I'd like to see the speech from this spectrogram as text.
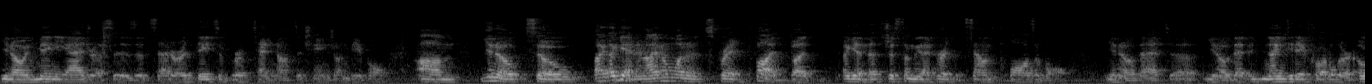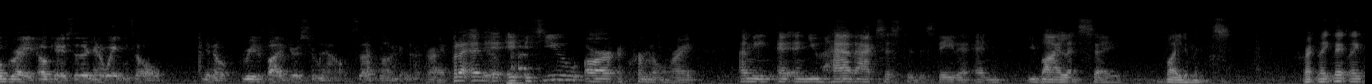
You know, and many addresses, et cetera, dates of birth tend not to change on people. Um, you know, so I, again, and I don't want to spread FUD, but again, that's just something I heard that sounds plausible you know, that, uh, you know, that 90-day fraud alert, oh, great, okay, so they're going to wait until, you know, three to five years from now, so that's not going to. Right, but I, I, if you are a criminal, right? I mean, and, and you have access to this data, and you buy, let's say, vitamins, right? Like, like, like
